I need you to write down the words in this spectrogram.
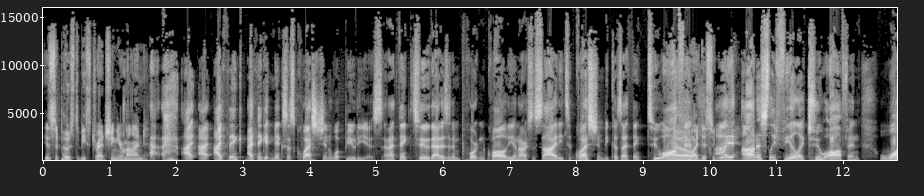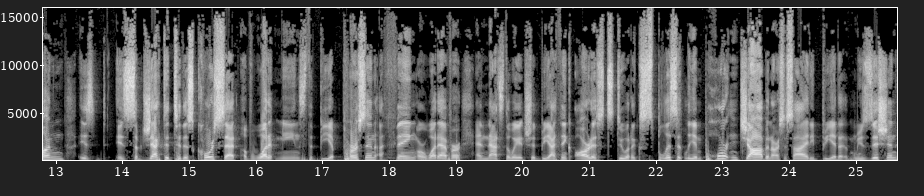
is supposed to be stretching your mind. I, I, I think I think it makes us question what beauty is, and I think too that is an important quality in our society to question because I think too often I disagree. I honestly feel like too often one is is subjected to this corset of what it means to be a person, a thing, or whatever, and that's the way it should be. I think artists do an explicitly important job in our society, be it a musician,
